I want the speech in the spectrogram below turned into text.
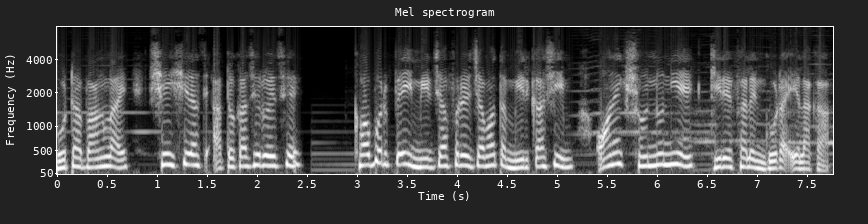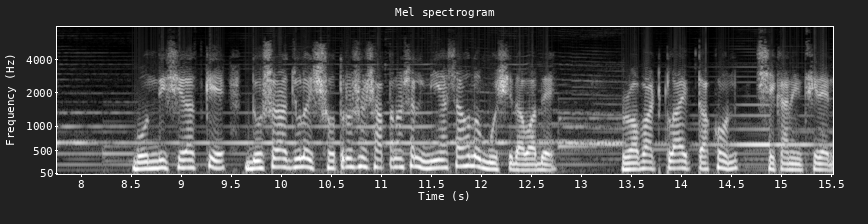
গোটা বাংলায় সেই সিরাজ এত কাছে রয়েছে। খবর পেয়ে মির্জাফরের জামাতা মীর কাসিম অনেক সৈন্য নিয়ে ঘিরে ফেলেন গোটা এলাকা। বন্দি সিরাজকে দোসরা জুলাই সতেরোশো সাতান্ন সালে নিয়ে আসা হলো মুর্শিদাবাদে। রবার্ট ক্লাইভ তখন সেখানেই ছিলেন।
